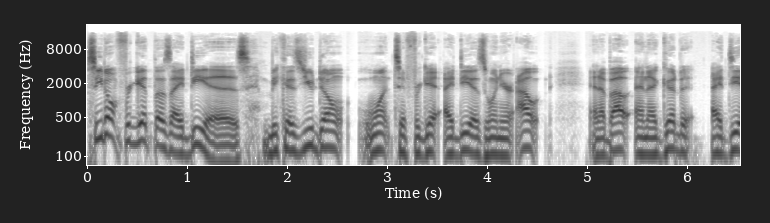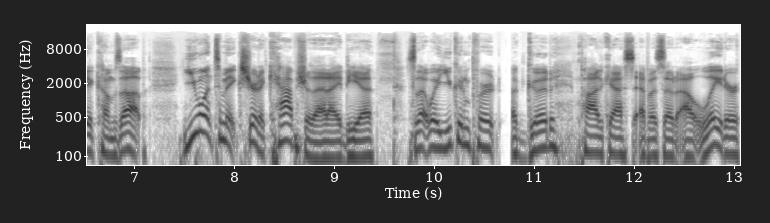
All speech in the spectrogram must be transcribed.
so you don't forget those ideas because you don't want to forget ideas when you're out and about and a good idea comes up. You want to make sure to capture that idea so that way you can put a good podcast episode out later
